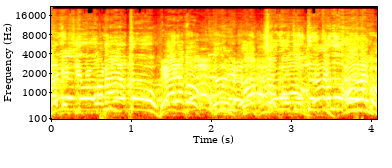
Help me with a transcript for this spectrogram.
আর বেশি দিব না এই দেখো, বক্তব্য এই দেখো,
